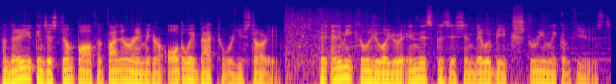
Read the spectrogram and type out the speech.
From there you can just jump off and find the Rainmaker all the way back to where you started. If an enemy kills you while you're in this position, they would be extremely confused.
